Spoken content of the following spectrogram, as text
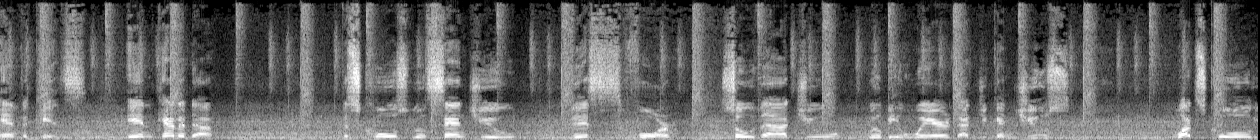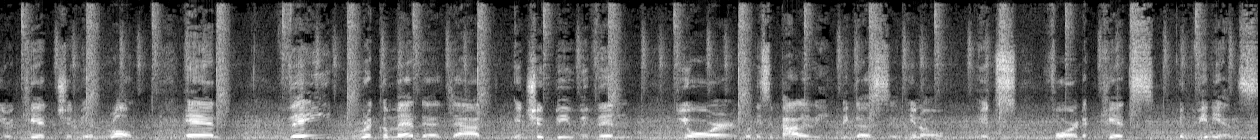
and the kids. In canada the schools will send you this form so that you will be aware that you can choose what school your kid should be enrolled. And they recommended that it should be within your municipality because you know it's for the kids convenience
